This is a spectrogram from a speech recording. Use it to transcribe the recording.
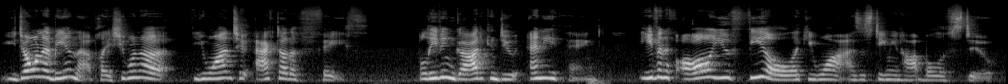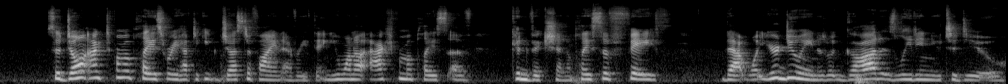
you don't want to be in that place. You want to you want to act out of faith. Believing god can do anything even if all you feel like you want is a steaming hot bowl of stew. So don't act from a place where you have to keep justifying everything. You want to act from a place of conviction a place of faith that what you're doing is what god is leading you to do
